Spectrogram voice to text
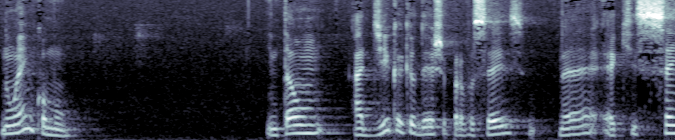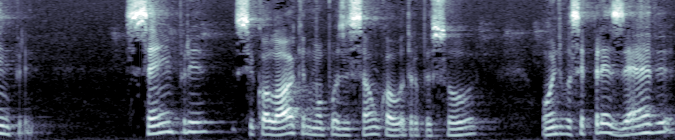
Não é incomum. Então, a dica que eu deixo para vocês né, é que sempre, sempre se coloque numa posição com a outra pessoa onde você preserve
